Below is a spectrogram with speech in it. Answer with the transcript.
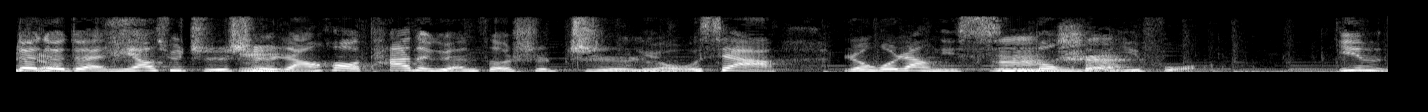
对对对，你要去直视，嗯然后他的原则是只留下能够让你心动的衣服，因。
